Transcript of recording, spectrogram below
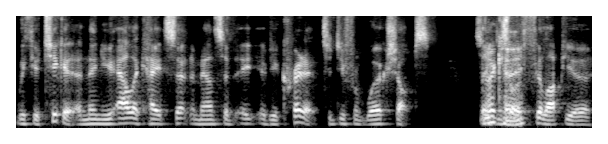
with your ticket. And then you allocate certain amounts of, of your credit to different workshops. So you okay. can sort of fill up your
